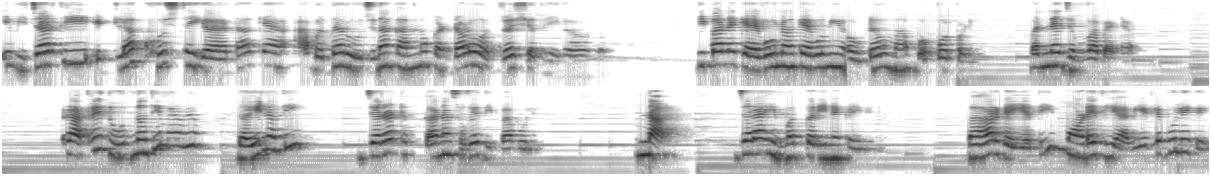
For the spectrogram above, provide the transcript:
એ વિચારથી એટલા ખુશ થઈ ગયા હતા કે આ બધા રોજના કામનો કંટાળો અદૃશ્ય થઈ ગયો. દીપાને કહેવું ન કહેવુંની અવઢવમાં બપોર પડી. બંને જમવા બેઠા. રાત્રે દૂધ નથી મેળવ્યું? દહીં નથી? જરા ઠપકાના સુરે દીપા બોલી, ના, જરા હિંમત કરીને કહી દીધું. બહાર ગઈ હતી, મોડેથી આવી એટલે ભૂલી ગઈ.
